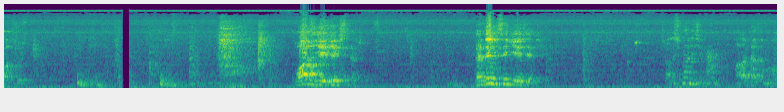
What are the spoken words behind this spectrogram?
Bak dostum. Boğaz yiyecek ister. Beden ise giyecek. Çalışman için para kazanman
